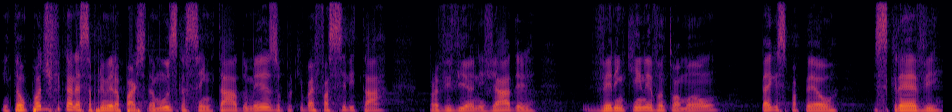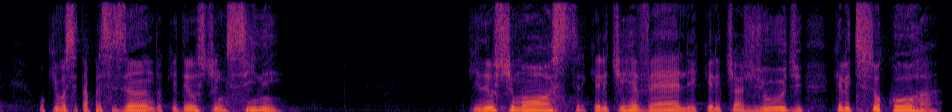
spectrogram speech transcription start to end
Então pode ficar nessa primeira parte da música sentado mesmo, porque vai facilitar para Viviane e Jader verem quem levantou a mão. Pega esse papel, escreve o que você está precisando, que Deus te ensine. Que Deus te mostre, que Ele te revele, que Ele te ajude, que Ele te socorra.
